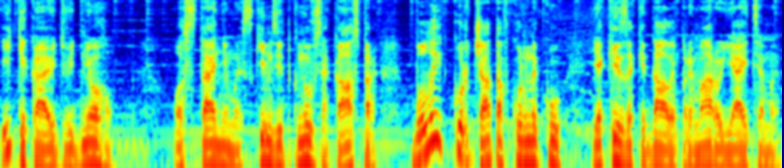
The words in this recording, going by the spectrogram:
і тікають від нього. Останніми, з ким зіткнувся Каспер, були курчата в курнику, які закидали примару яйцями.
